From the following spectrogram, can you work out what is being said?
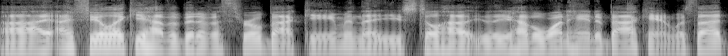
uh, I, I feel like you have a bit of a throwback game and that you still have that you have a one-handed backhand. Was that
